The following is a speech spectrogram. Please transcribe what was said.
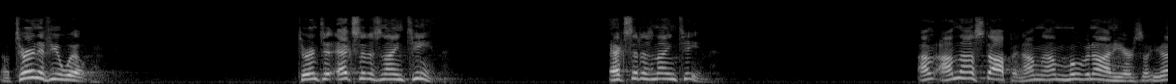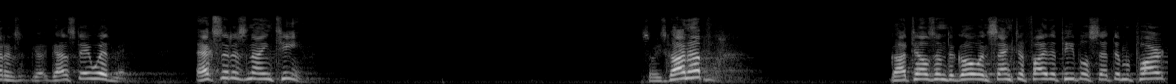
Now, turn, if you will. Turn to Exodus 19. Exodus 19. I'm, not stopping. I'm, I'm moving on here, so you got to stay with me. Exodus 19. So he's gone up God tells him to go and sanctify the people, set them apart.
